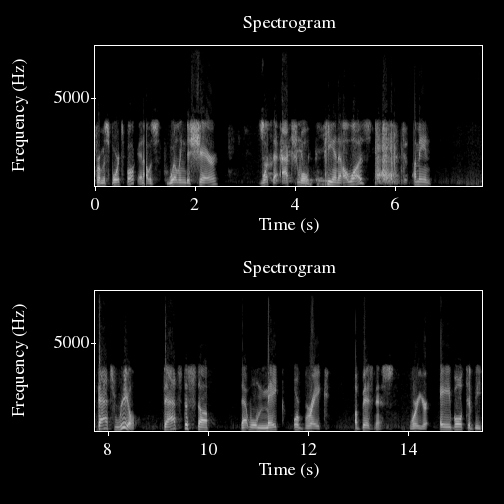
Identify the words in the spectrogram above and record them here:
from a sports book and I was willing to share what the actual P and L was. I mean, that's real. That's the stuff that will make or break a business where you're able to be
